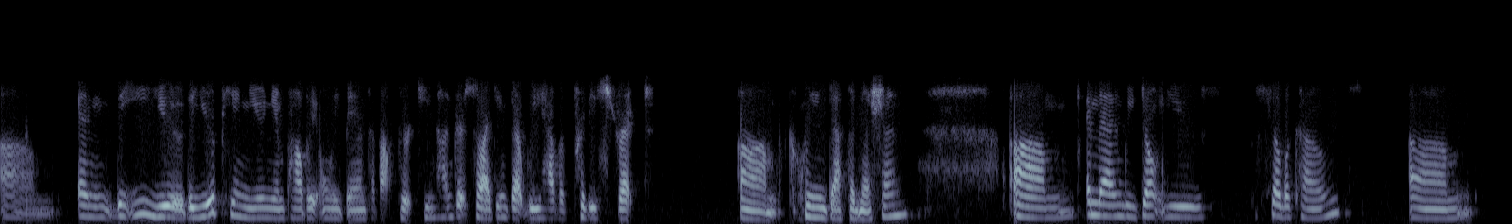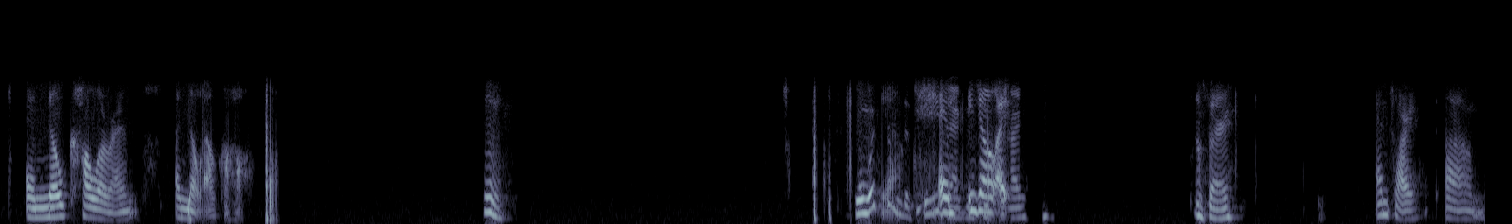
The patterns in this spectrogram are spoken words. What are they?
um, and the EU, the European Union, probably only bans about 1,300. So I think that we have a pretty strict, um, clean definition. Um, and then we don't use silicones, um, and no colorants, and no alcohol. Hmm. Well, what's yeah. the feedback? And, you know, I, I'm sorry. I'm sorry. Um,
